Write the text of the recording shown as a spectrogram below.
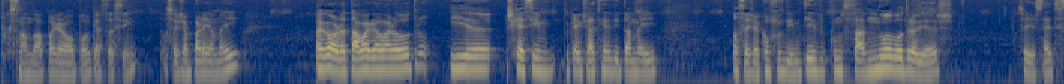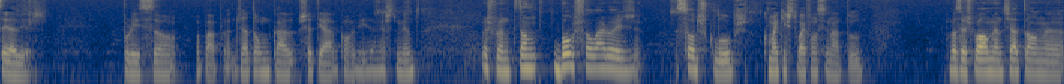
porque senão não dá para gravar o podcast assim, ou seja, parei a meio. Agora estava a gravar outro e uh, esqueci-me do que é que já tinha dito a meio ou seja, confundi-me. Tive que começar de novo outra vez. Ou seja, esta é a terceira vez. Por isso, opá, pronto, já estou um bocado chateado com a vida neste momento. Mas pronto, então vou-vos falar hoje só dos clubes, como é que isto vai funcionar tudo. Vocês provavelmente já estão uh,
